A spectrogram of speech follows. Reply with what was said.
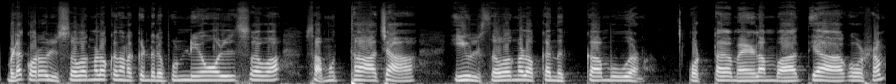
ഇവിടെ കുറേ ഉത്സവങ്ങളൊക്കെ നടക്കുന്നുണ്ടല്ലോ. പുണ്യോത്സവ സമുദ്ധാച്ച ഈ ഉത്സവങ്ങളൊക്കെ നിൽക്കാൻ പോവുകയാണ്. കൊട്ട മേളം വാദ്യ ആഘോഷം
